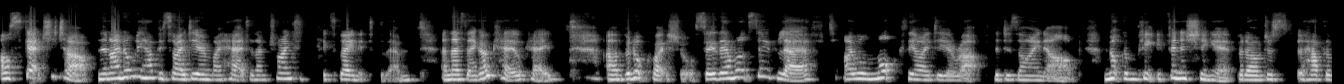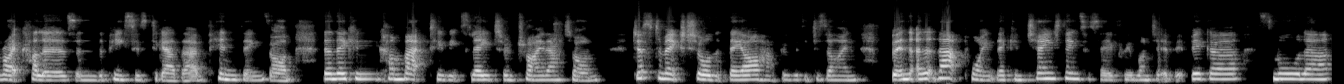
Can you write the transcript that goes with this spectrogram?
i'll sketch it up. And then i normally have this idea in my head and i'm trying to explain it to them and they're saying okay okay um, but not quite sure. So then once they've left i will mock the idea up the design up I'm not completely finishing it but i'll just have the right colors and the pieces together and pin things on then they can come back two weeks later and try that on just to make sure that they are happy with the design. But in, at that point, they can change things. So, say if we want it a bit bigger, smaller,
